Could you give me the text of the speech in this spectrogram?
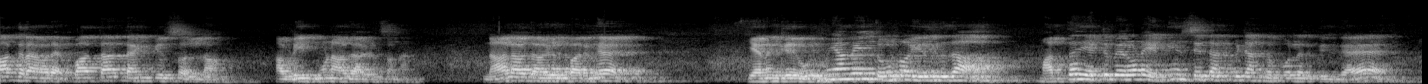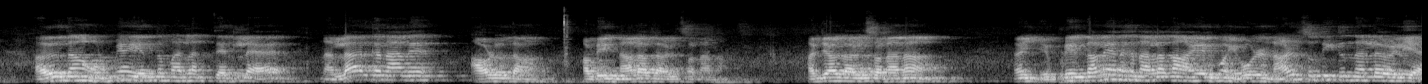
பார்க்குறேன் அவரை. பார்த்தா தேங்க்யூ சொல்லலாம். அப்படின்னு மூணாவது ஆள் சொன்னாங்க. நாலாவது ஆள் பாருங்க. எனக்கு உண்மையாகவே தோணும் இருந்துதா? மற்ற எட்டு பேரோட என்னையும் சேர்த்து அனுப்பிட்டாங்க போல இருக்குங்க. அதுதான் உண்மையாக எந்த மாதிரிலாம் தெரில நல்லா இருக்க நான். அவ்வளோதான் அப்படின்னு நாலாவது ஆள் சொன்னானா. அஞ்சாவது ஆள் சொன்னானா எப்படி இருந்தாலும் எனக்கு நல்லா தான் ஆயிருக்கும். இவ்வளோ நாள் சுற்றிக்கிட்டு இருந்தேன்ல வெளியே.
